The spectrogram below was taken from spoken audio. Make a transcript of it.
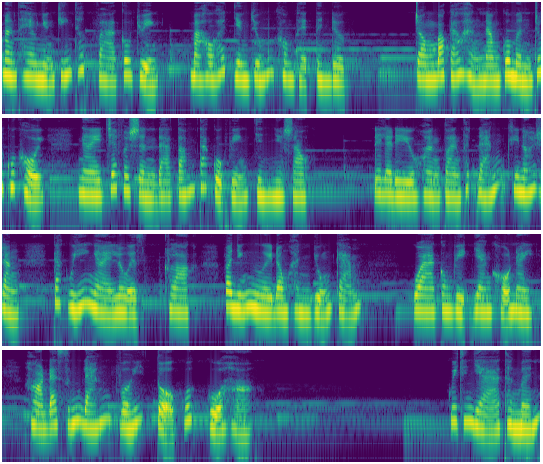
mang theo những kiến thức và câu chuyện mà hầu hết dân chúng không thể tin được. Trong báo cáo hàng năm của mình trước Quốc hội, ngài Jefferson đã tóm tắt cuộc viễn chinh như sau. Đây là điều hoàn toàn thích đáng khi nói rằng các quý ngài Louis Clark và những người đồng hành dũng cảm qua công việc gian khổ này, họ đã xứng đáng với tổ quốc của họ. Quý thính giả thân mến,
